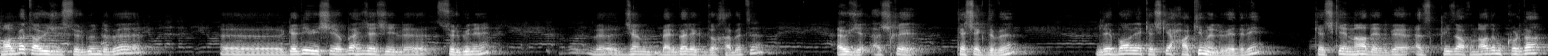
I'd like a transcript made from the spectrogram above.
Malbet avici sürgündü be. Gedivi şey behceci le sürgüne le cem berberek de xabeti. Evci aşkı keçek dibi. Le bavê keşke hakim el vediri. Keşke nade dibe ez qiza xu nadim kurda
